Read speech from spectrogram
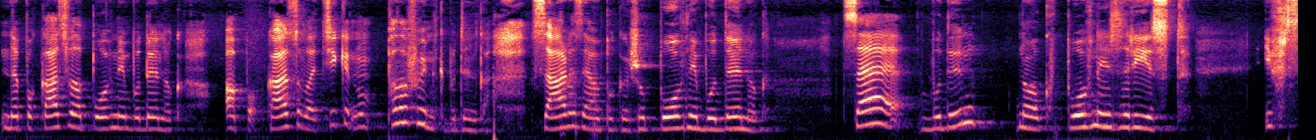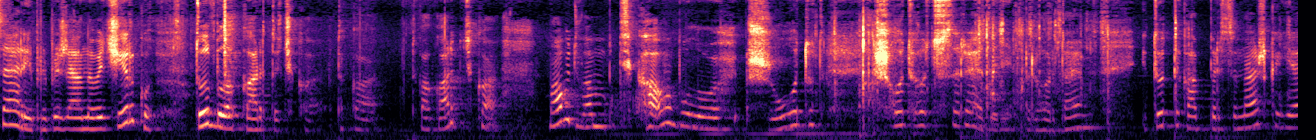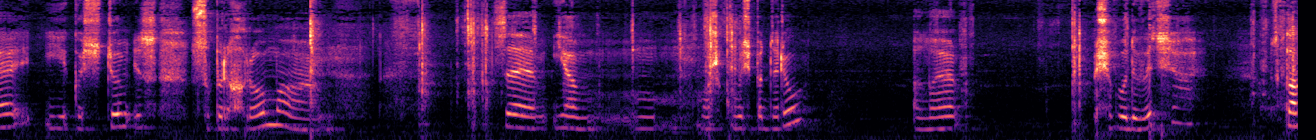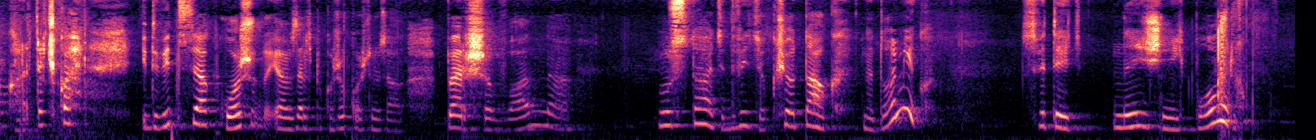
не, показувала повний будинок, а показувала тільки ну, половинки будинка. Зараз я вам покажу повний будинок. Це будинок повний зріст. І в серії приїжджаю на вечірку. Тут була карточка. Така, така карточка. Мабуть, вам цікаво було, що тут, що тут всередині. Перегортаємо. І тут така персонажка є і костюм із суперхрома. Це я може комусь подарю, але щоб подивитися, така карточка. І дивіться кожну, я вам зараз покажу кожну залу. Перша ванна. Ну, кстати, дивіться, якщо так на домік світить нижній поверх,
